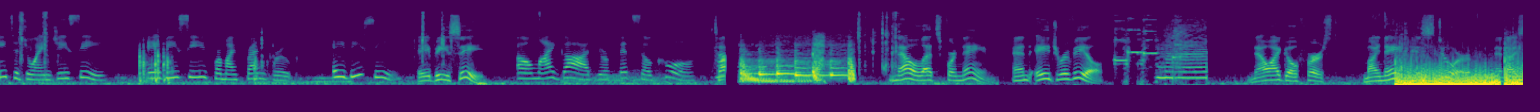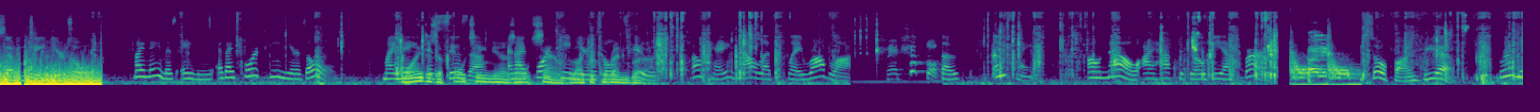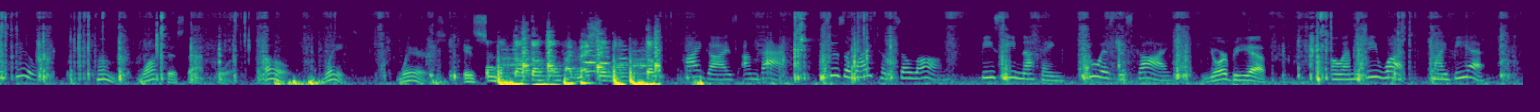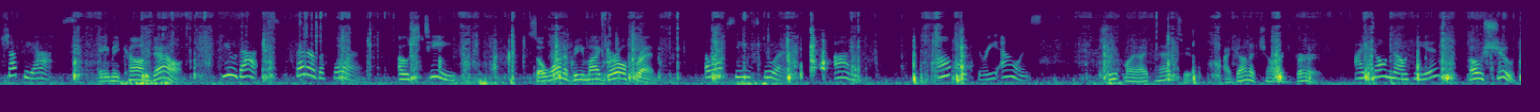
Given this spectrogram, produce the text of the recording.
I need to join GC. ABC for my friend group. ABC. ABC. Oh my god, your fit so cool. Now let's for name and age reveal. Now I go first. My name is Stuart and I'm 17 years old. My name is Amy and I'm 14 years old. My name Why is does a Souza, 14 years and I'm old sound 14 like a years old Karen too. Okay, now let's play Roblox. Both. Okay. Oh no, I have to go BF Bird. So fine BF. Roomy too. Hmm, what is this that for? Oh, wait. Where's is Hi guys, I'm back. Souza, why took so long? BC nothing. Who is this guy? Your BF. OMG what? My BF. Shut the ass. Amy calm down. You that. better before. Osh T. So wanna be my girlfriend. OFC Stewart. Um, After three hours. shoot my iPad too? I gotta charge Bird. I don't know he is. Oh shoot.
